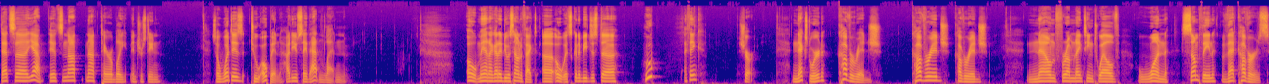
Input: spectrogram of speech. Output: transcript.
That's uh yeah, it's not not terribly interesting. So what is to open? How do you say that in Latin? Oh man, I got to do a sound effect. Uh oh, it's going to be just uh whoop, I think. Sure. Next word, coverage. Coverage, coverage. Noun from 1912, one something that covers,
